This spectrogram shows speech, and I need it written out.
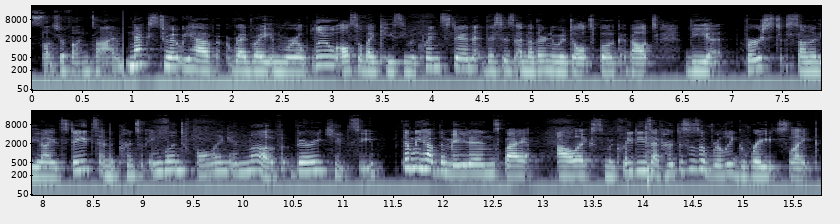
such a fun time. Next to it, we have Red, White, and Royal Blue, also by Casey McQuiston. This is another new adult book about the first son of the United States and the Prince of England falling in love. Very cutesy. Then we have The Maidens by Alex Michaelides. I've heard this is a really great, like,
